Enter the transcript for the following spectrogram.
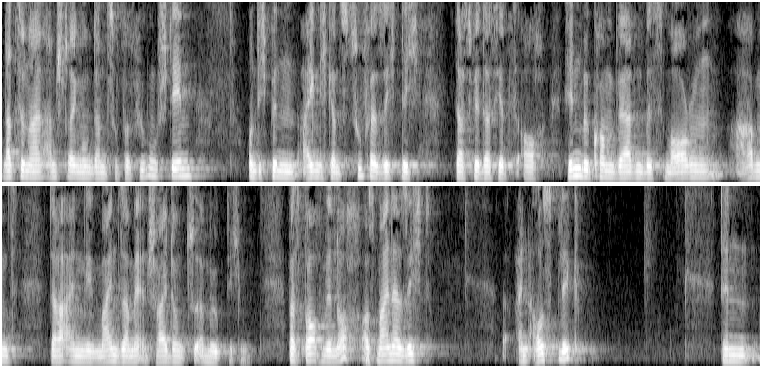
nationalen Anstrengungen dann zur Verfügung stehen. Und ich bin eigentlich ganz zuversichtlich, dass wir das jetzt auch hinbekommen werden, bis morgen Abend da eine gemeinsame Entscheidung zu ermöglichen. Was brauchen wir noch aus meiner Sicht? Ein Ausblick. Denn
